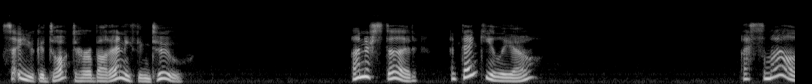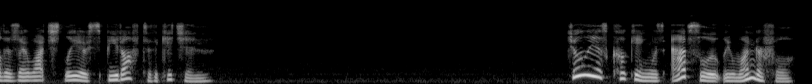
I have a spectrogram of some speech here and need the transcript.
Say you could talk to her about anything, too. Understood, and thank you, Leo. I smiled as I watched Leo speed off to the kitchen. Julia's cooking was absolutely wonderful,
